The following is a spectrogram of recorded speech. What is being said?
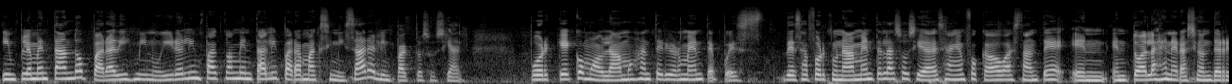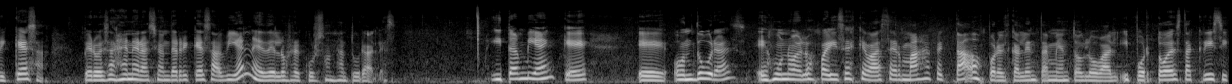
implementando para disminuir el impacto ambiental y para maximizar el impacto social. Porque, como hablábamos anteriormente, pues desafortunadamente las sociedades se han enfocado bastante en, en toda la generación de riqueza pero esa generación de riqueza viene de los recursos naturales. Y también que eh, Honduras es uno de los países que va a ser más afectados por el calentamiento global y por toda esta crisis,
